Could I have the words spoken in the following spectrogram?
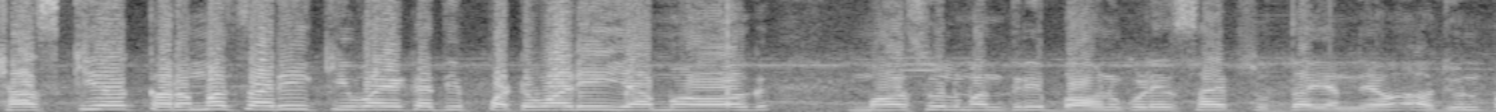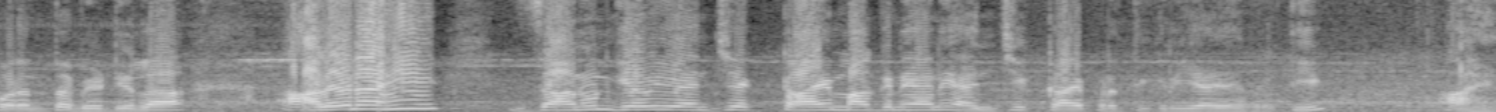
शासकीय कर्मचारी किंवा एखादी पटवाडी या मग महसूल मंत्री बावनकुळे साहेबसुद्धा यांनी अजूनपर्यंत भेटीला आले नाही. जाणून घ्यावी यांचे काय मागणी आणि यांची काय प्रतिक्रिया यावरती आहे.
